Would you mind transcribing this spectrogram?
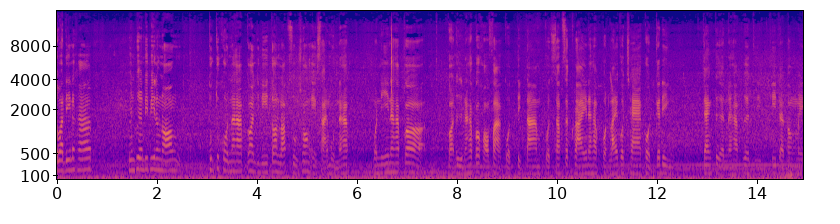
สวัสดีนะครับ เพื่อนๆพี่ๆน้องๆทุกๆคนนะครับก็ยินดีต้อนรับสู่ช่องเอกสายหมุนนะครับ วันนี้นะครับก็ก่อนอื่นนะครับ ก็ขอฝากกดติดตามกด Subscribe นะครับ กดไลค์กดแชร์กดกระดิ่งแจ้งเตือนนะครับ เพื่อที่ที่จะต้องไม่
